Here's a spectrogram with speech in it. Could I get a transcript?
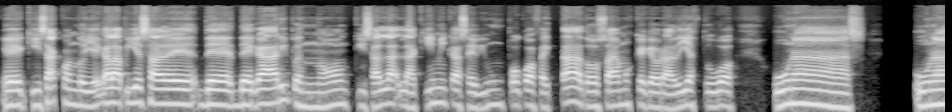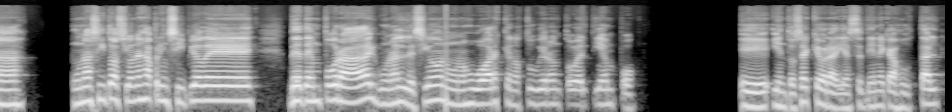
eh, quizás cuando llega la pieza de, de, Gary, pues no, quizás la, química se vio un poco afectada. Todos sabemos que Quebradillas tuvo unas, unas, unas situaciones a principio de, temporada, algunas lesiones, unos jugadores que no estuvieron todo el tiempo. Eh, y entonces Quebradillas se tiene que ajustar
